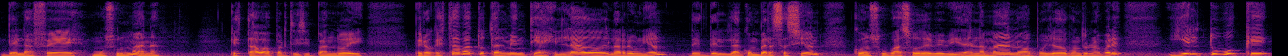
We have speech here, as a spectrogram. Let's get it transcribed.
de la fe musulmana que estaba participando ahí, pero que estaba totalmente aislado de la reunión, de, la conversación, con su vaso de bebida en la mano, apoyado contra una pared, y él tuvo que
